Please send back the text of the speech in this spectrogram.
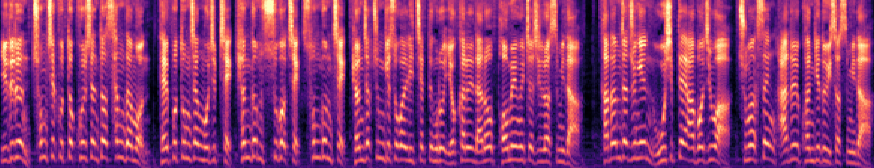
이들은 총책부터 콜센터 상담원, 대포통장 모집책, 현금 수거책, 송금책, 변작중개소 관리책 등으로 역할을 나눠 범행을 저질렀습니다. 가담자 중엔 50대 아버지와 중학생 아들 관계도 있었습니다.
